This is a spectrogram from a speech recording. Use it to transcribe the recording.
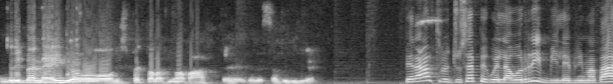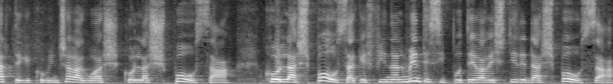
andrebbe meglio rispetto alla prima parte in diretta. Peraltro, Giuseppe, quella orribile prima parte che cominciava con la, sposa, con la sposa che finalmente si poteva vestire da sposa,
